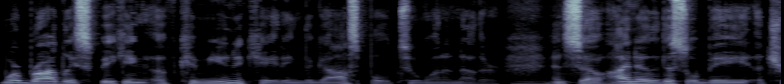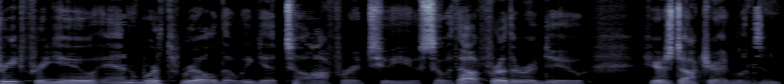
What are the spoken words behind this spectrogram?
more broadly speaking, of communicating the gospel to one another. And so I know that this will be a treat for you, and we're thrilled that we get to offer it to you. So without further ado, here's Dr. Eglinton.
